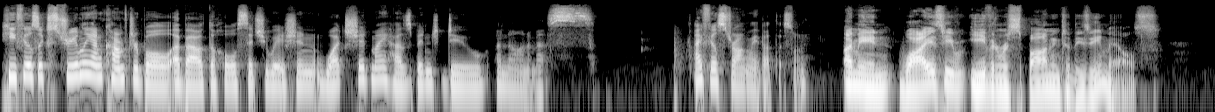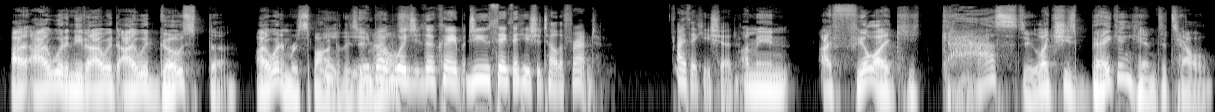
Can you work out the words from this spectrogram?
He feels extremely uncomfortable about the whole situation. What should my husband do? Anonymous. I feel strongly about this one. I mean, why is he even responding to these emails? I, I wouldn't even. I would. I would ghost them. I wouldn't respond to these emails. But would you, okay? But do you think that he should tell the friend? I think he should. I mean, I feel like he has to. Like she's begging him to tell.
